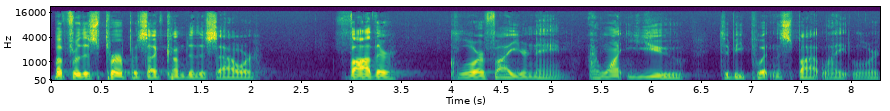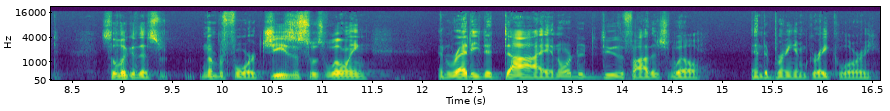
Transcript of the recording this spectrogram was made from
But for this purpose, I've come to this hour. Father, glorify your name. I want you to be put in the spotlight, Lord. So look at this. Number four, Jesus was willing and ready to die in order to do the Father's will and to bring him great glory.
